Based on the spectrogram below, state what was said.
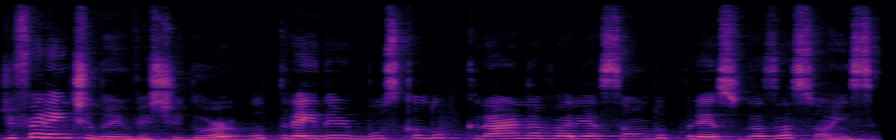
Diferente do investidor, o trader busca lucrar na variação do preço das ações,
